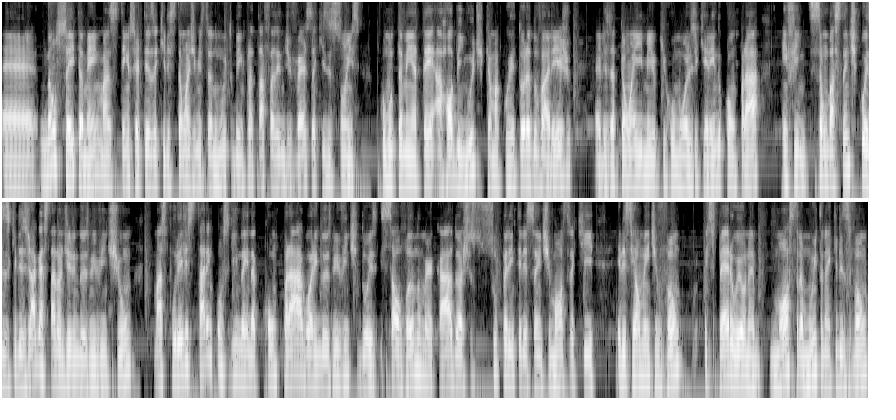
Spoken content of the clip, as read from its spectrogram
É, não sei também, mas tenho certeza que eles estão administrando muito bem para estar tá fazendo diversas aquisições, como também até a Robinhood, que é uma corretora do varejo eles já estão aí meio que rumores de querendo comprar. Enfim, são bastante coisas que eles já gastaram dinheiro em 2021, mas por eles estarem conseguindo ainda comprar agora em 2022 e salvando o mercado, eu acho super interessante. Mostra que eles realmente vão, espero eu, né? Mostra muito, né, que eles vão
